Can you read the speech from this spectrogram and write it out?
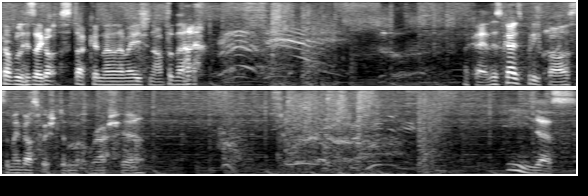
Trouble is I got stuck in an animation after that. okay, this guy's pretty fast, so maybe I'll switch to rush here. Jesus.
